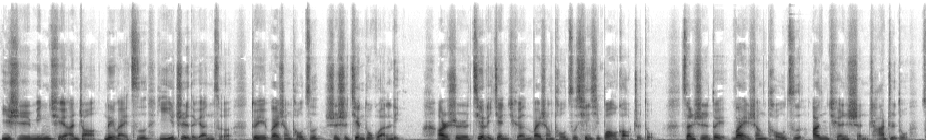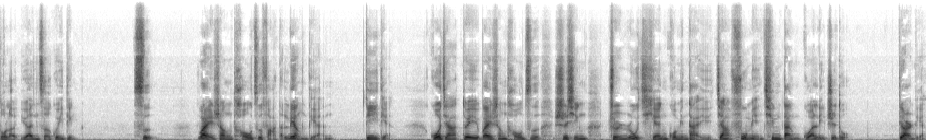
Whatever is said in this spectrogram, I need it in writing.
一是明确按照内外资一致的原则对外商投资实施监督管理；二是建立健全外商投资信息报告制度；三是对外商投资安全审查制度做了原则规定。四、外商投资法的亮点：第一点，国家对外商投资实行准入前国民待遇加负面清单管理制度；第二点。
